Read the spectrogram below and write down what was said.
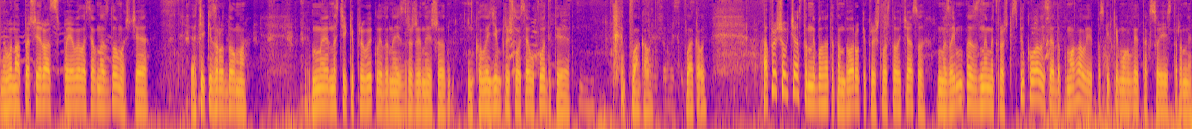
вона перший раз з'явилася в нас вдома, ще е, тільки з роддому, ми настільки привикли до неї з дружиною, що коли їм прийшлося уходити, плакали. плакали. А пройшов час, там небагато, там два роки пройшло з того часу. Ми займ... з ними трошки спілкувалися, допомагали, оскільки могли, так з своєї сторони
